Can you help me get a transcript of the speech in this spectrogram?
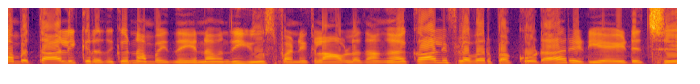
நம்ம தாளிக்கிறதுக்கு நம்ம இந்த எண்ணெய் வந்து யூஸ் பண்ணிக்கலாம். அவ்வளோதாங்க காலிஃப்ளவர் பக்கோடா ரெடி ஆகிடுச்சு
